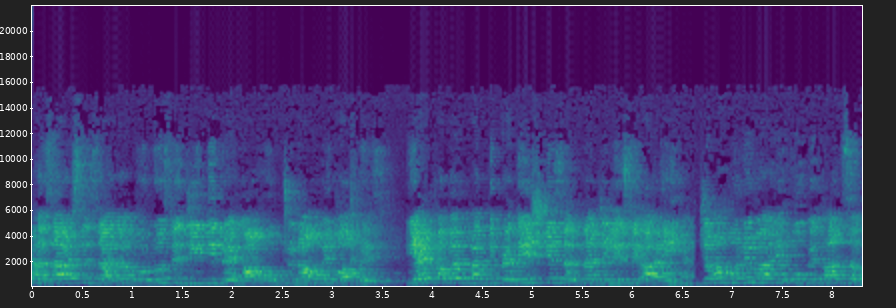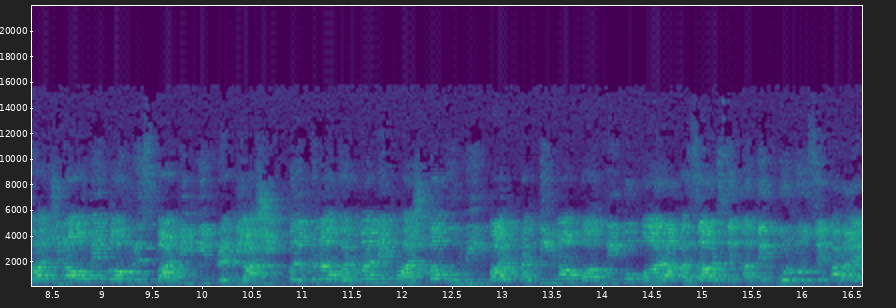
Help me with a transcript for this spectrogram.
हज़ार से ज़्यादा वोटों से जीती रेगांव उपचुनाव में कांग्रेस। यह खबर मध्य प्रदेश के सतना ज़िले से आ रही है, जहाँ होने वाले उप विधानसभा चुनाव में कांग्रेस पार्टी की प्रत्याशी कल्पना वर्मा ने भाजपा उम्मीदवार प्रतिमा बागरी को बारह हज़ार ऐसी अधिक वोटों ऐसी हराया।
